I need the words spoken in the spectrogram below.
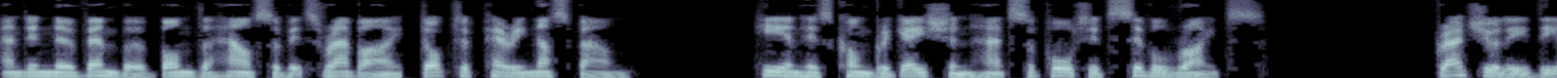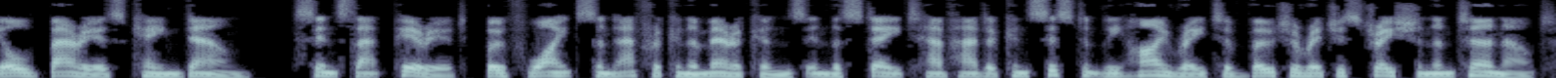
and in November bombed the house of its rabbi, Dr. Perry Nussbaum. He and his congregation had supported civil rights. Gradually the old barriers came down. Since that period, both whites and African Americans in the state have had a consistently high rate of voter registration and turnout.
